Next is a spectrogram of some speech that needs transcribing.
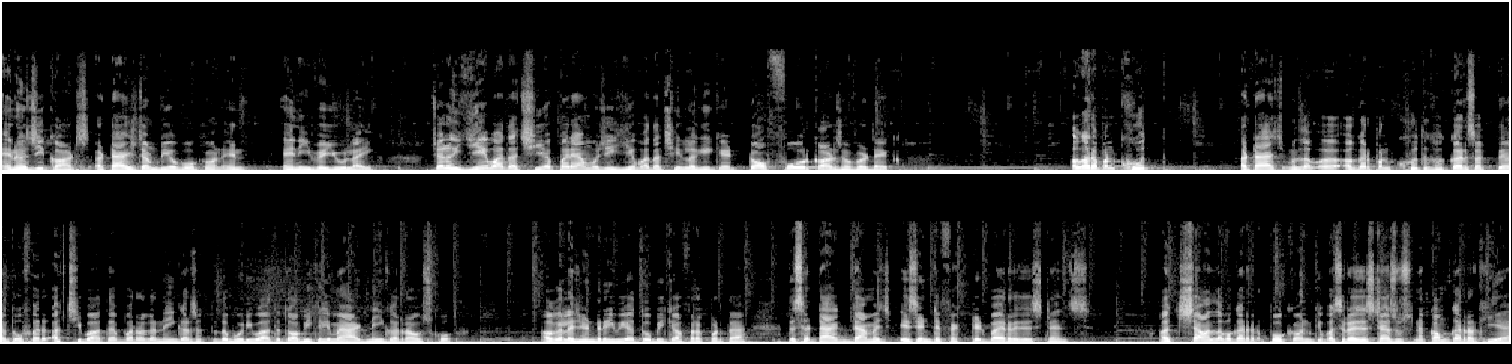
energy cards attach them to your Pokemon in any way you like चलो ये बात अच्छी है, पर यार मुझे ये बात अच्छी लगी कि top four cards of a deck अगर अपन खुद अटैच मतलब अगर अपन खुद कर सकते हैं तो फिर अच्छी बात है, पर अगर नहीं कर सकते तो बुरी बात है तो अभी के लिए मैं ऐड नहीं कर रहा उसको। अगर लेजेंडरी भी है तो भी क्या फ़र्क पड़ता है? This attack damage isn't affected by resistance अच्छा मतलब अगर पोकेमोन के पास रेजिस्टेंस उसने कम कर रखी है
